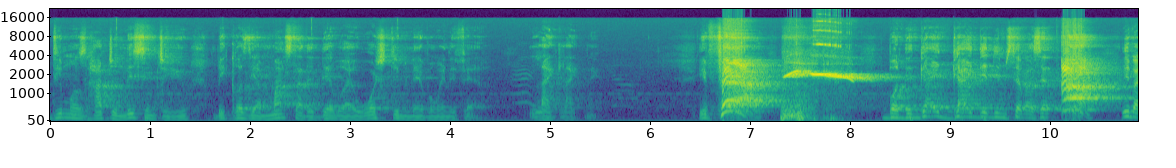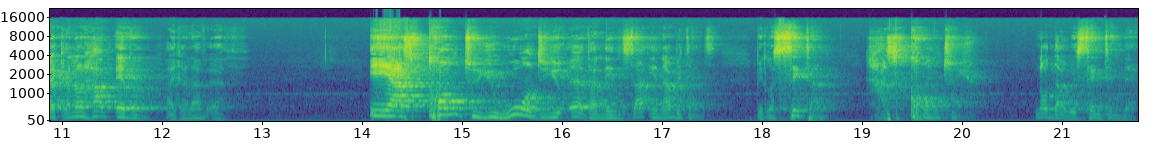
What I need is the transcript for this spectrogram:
demons had to listen to you because their master, the devil, I watched him in heaven when he fell, like lightning. He fell, but the guy guided himself and said, Ah, if I cannot have heaven, I can have earth. He has come to you. Who unto you earth and its inhabitants? Because Satan has come to you. Not that we sent him there.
